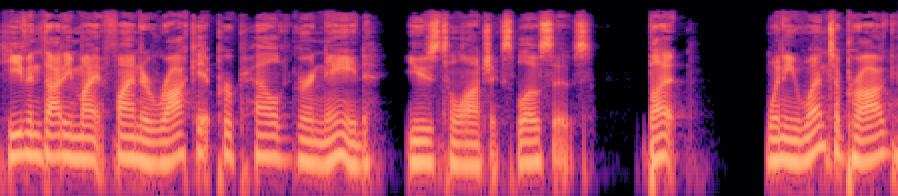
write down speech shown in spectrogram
he even thought he might find a rocket propelled grenade used to launch explosives. But when he went to Prague,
